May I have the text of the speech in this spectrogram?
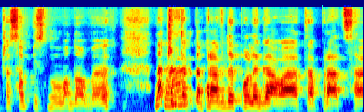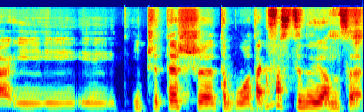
czasopism modowych. Na czym tak, tak naprawdę polegała ta praca i, i, i, czy też to było tak fascynujące,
